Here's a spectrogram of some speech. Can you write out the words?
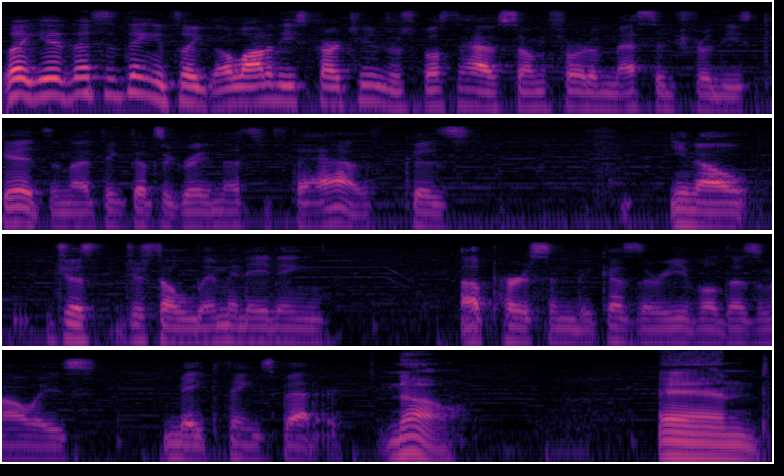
like yeah, that's the thing. It's like a lot of these cartoons are supposed to have some sort of message for these kids, and I think that's a great message to have because you know just just eliminating a person because they're evil doesn't always make things better. No. And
